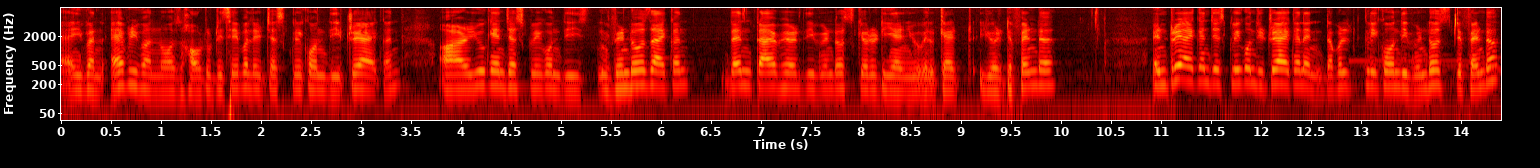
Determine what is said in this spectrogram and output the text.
even everyone knows how to disable it. Just click on the tray icon or you can just click on the Windows icon then type here the Windows security and you will get your defender. In tray icon just click on the tray icon and double click on the Windows defender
